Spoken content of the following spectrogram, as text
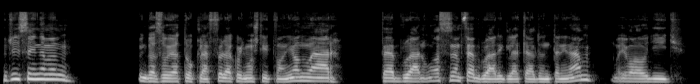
Úgyhogy szerintem igazoljatok le, főleg, hogy most itt van január, február, azt hiszem februárig lehet eldönteni, nem? Vagy valahogy így.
